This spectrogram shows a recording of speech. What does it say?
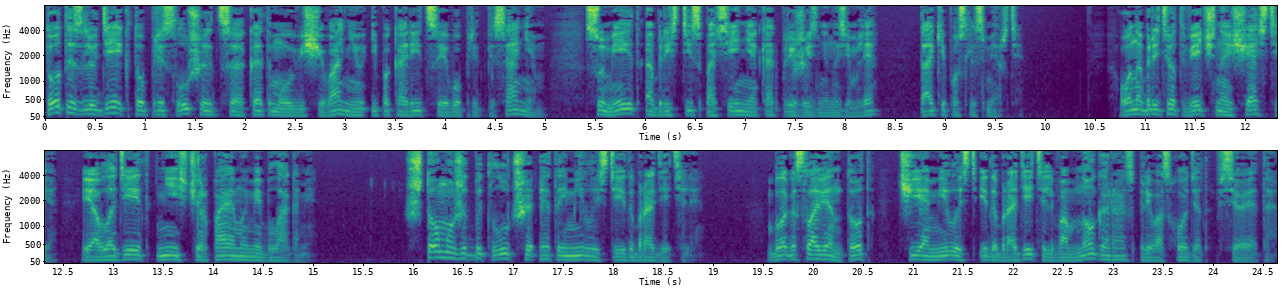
Тот из людей, кто прислушается к этому увещеванию и покорится его предписаниям, сумеет обрести спасение как при жизни на земле, так и после смерти. Он обретет вечное счастье и овладеет неисчерпаемыми благами. Что может быть лучше этой милости и добродетели? Благословен тот, чья милость и добродетель во много раз превосходят все это.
